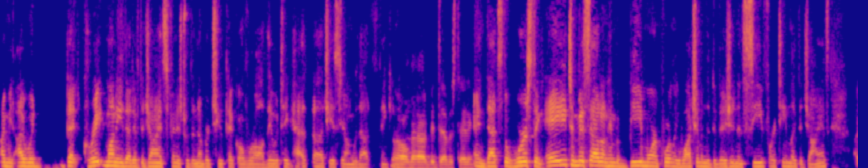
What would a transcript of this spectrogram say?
I mean, I would bet great money that if the Giants finished with the number two pick overall, they would take uh, Chase Young without thinking. Oh, that would be devastating. And that's the worst thing. A, to miss out on him, but B, more importantly, watch him in the division. And C, for a team like the Giants, uh,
